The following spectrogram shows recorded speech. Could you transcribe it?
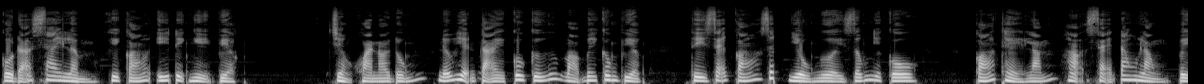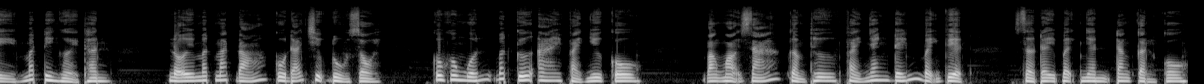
Cô đã sai lầm khi có ý định nghỉ việc. Trưởng khoa nói đúng, nếu hiện tại cô cứ bỏ bê công việc thì sẽ có rất nhiều người giống như cô. Có thể lắm họ sẽ đau lòng vì mất đi người thân. Nỗi mất mát đó cô đã chịu đủ rồi. Cô không muốn bất cứ ai phải như cô. Bằng mọi giá Cẩm Thư phải nhanh đến bệnh viện. Giờ đây bệnh nhân đang cần cô.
